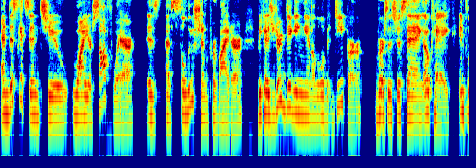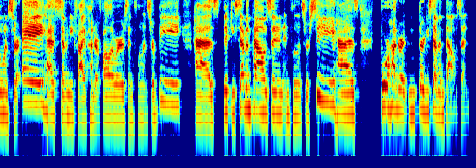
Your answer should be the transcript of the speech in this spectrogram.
And this gets into why your software is a solution provider because you're digging in a little bit deeper versus just saying, okay, influencer A has 7,500 followers, influencer B has 57,000, influencer C has 437,000.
